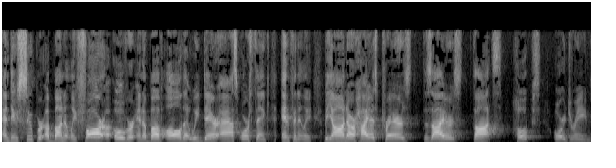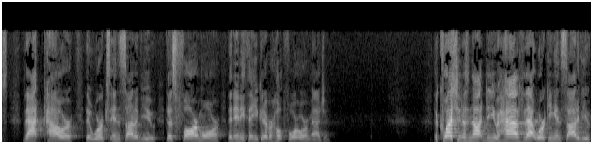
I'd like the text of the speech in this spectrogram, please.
and do super abundantly, far over and above all that we dare ask or think, infinitely beyond our highest prayers, desires, thoughts, hopes, or dreams. That power that works inside of you does far more than anything you could ever hope for or imagine. The question is not, do you have that working inside of you?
